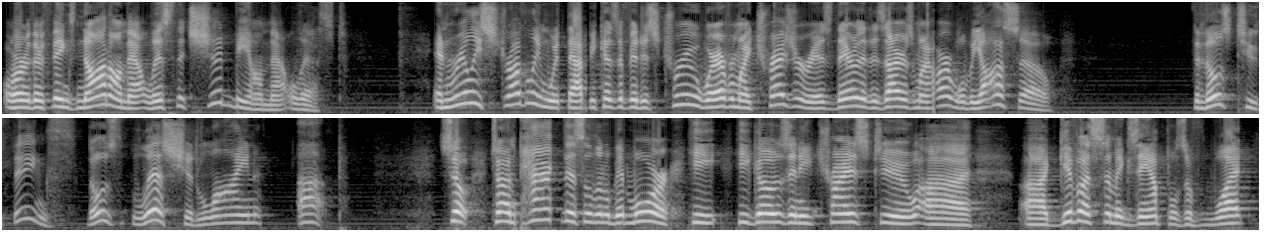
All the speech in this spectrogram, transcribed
Or are there things not on that list that should be on that list? And really struggling with that because if it is true, wherever my treasure is, there the desires of my heart will be also. Then those two things, those lists should line up. So, to unpack this a little bit more, he, he goes and he tries to uh, uh, give us some examples of what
